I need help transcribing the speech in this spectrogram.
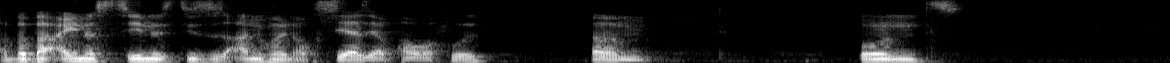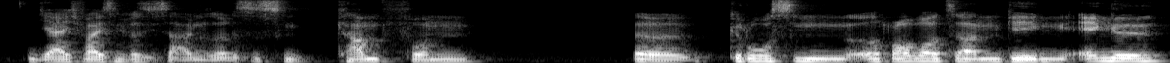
Aber bei einer Szene ist dieses Anheulen auch sehr, sehr powerful. Ähm, und ja, ich weiß nicht, was ich sagen soll. Das ist ein Kampf von äh, großen Robotern gegen Engel,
